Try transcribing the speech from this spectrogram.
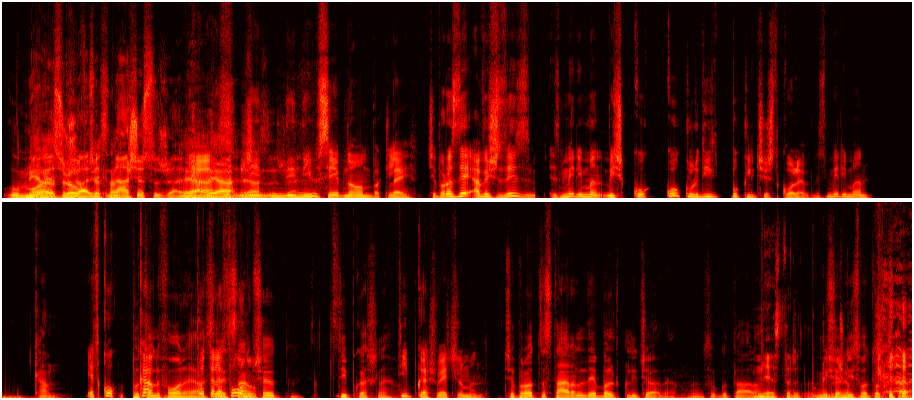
umira Moje dolg sožalje, časa. naše sožalje. Ja, Ja, ni, ja. ni, ni osebno, ampak le. Čeprav zdaj, a veš, zdaj zmeri manj, veš, kol- koliko ljudi pokličeš tako, zmeri manj. Kam? Je tako, Po kam telefonu, ja. po Saj telefonu. Še tipkaš, ne. tipkaš več ali manj. Čeprav te stari ljudje bolj kličejo, ne. so. Jaz te rad Mi še nismo tako stari.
